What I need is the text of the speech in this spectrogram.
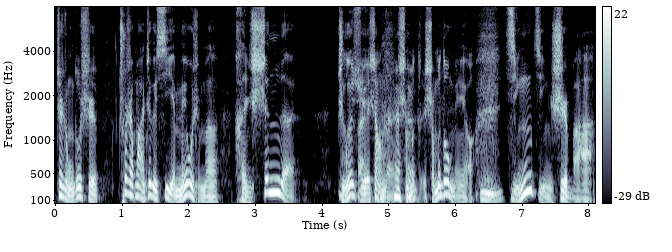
这种都是，说实话，这个戏也没有什么很深的哲学上的 什么什么都没有，仅仅是把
